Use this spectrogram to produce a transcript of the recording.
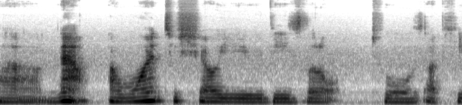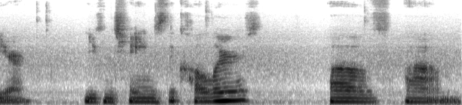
Um, now, I want to show you these little tools up here. You can change the colors of um,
